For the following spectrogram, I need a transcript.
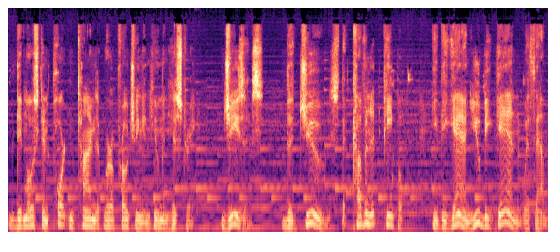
the most important time that we're approaching in human history. Jesus, the Jews, the covenant people, he began, you began with them,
